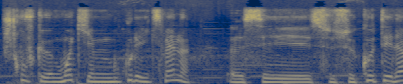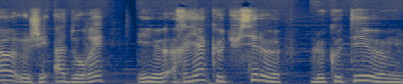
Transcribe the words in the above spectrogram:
Je trouve que moi qui aime beaucoup les X-Men, euh, c'est ce, ce côté-là, euh, j'ai adoré. Et euh, rien que, tu sais, le, le côté, euh,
